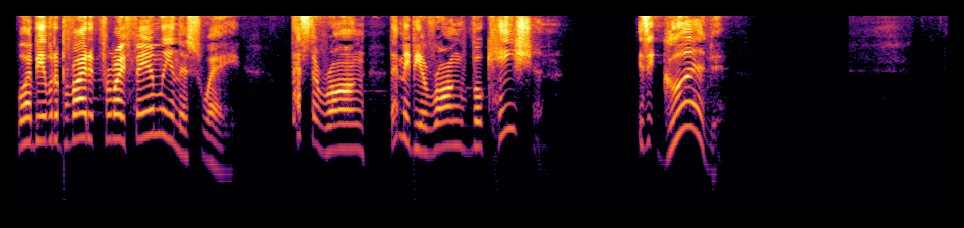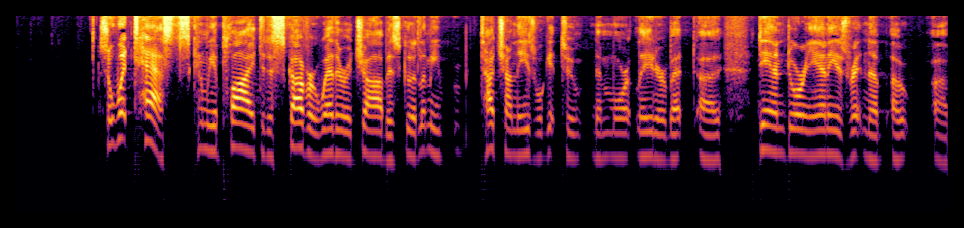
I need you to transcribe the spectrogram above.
Will I be able to provide it for my family in this way? That's the wrong, that may be a wrong vocation. Is it good? So, what tests can we apply to discover whether a job is good? Let me touch on these. We'll get to them more later. But uh, Dan Doriani has written a, a, a,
